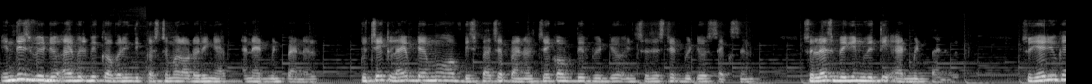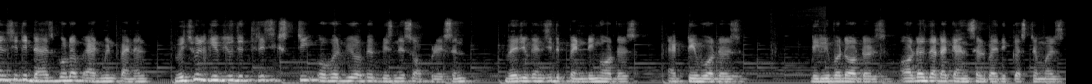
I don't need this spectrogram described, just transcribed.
In this video I will be covering the customer ordering app and admin panel. To check live demo of dispatcher panel check out the video in suggested videos section. So let's begin with the admin panel. So here you can see the dashboard of admin panel, which will give you the 360 overview of your business operation, where you can see the pending orders, active orders, delivered orders, orders that are cancelled by the customers,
